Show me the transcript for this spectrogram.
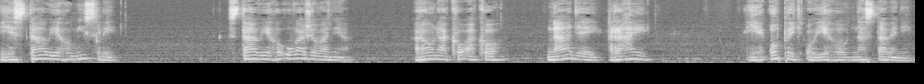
je stav jeho mysli, stav jeho uvažovania, rovnako ako nádej, raj, je opäť o jeho nastavení.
